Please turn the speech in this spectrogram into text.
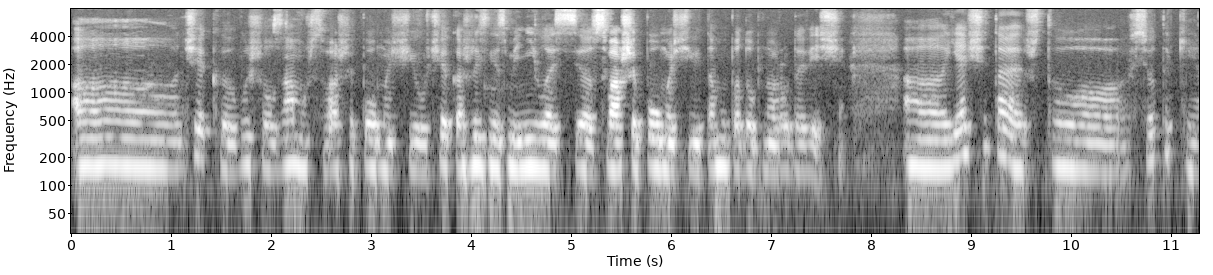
А, человек вышел замуж с вашей помощью, у человека жизнь изменилась э, с вашей помощью и тому подобного рода вещи. Я считаю, что все-таки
